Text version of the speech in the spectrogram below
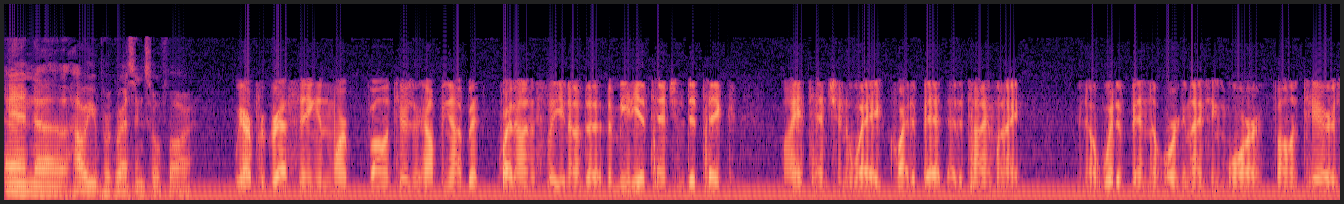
And uh, how are you progressing so far? We are progressing and more volunteers are helping out, but quite honestly, you know, the, the media attention did take my attention away quite a bit at a time when I, you know, would have been organizing more volunteers.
